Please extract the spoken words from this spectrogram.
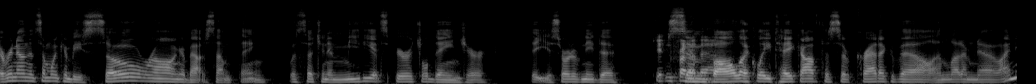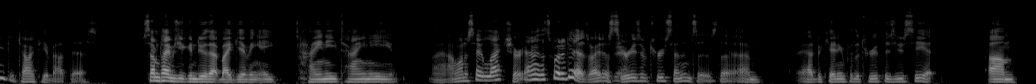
Every now and then someone can be so wrong about something with such an immediate spiritual danger that you sort of need to symbolically take off the Socratic veil and let them know, I need to talk to you about this. Sometimes you can do that by giving a tiny, tiny, I want to say lecture. I mean, that's what it is, right? A series of true sentences that um, advocating for the truth as you see it. Um,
